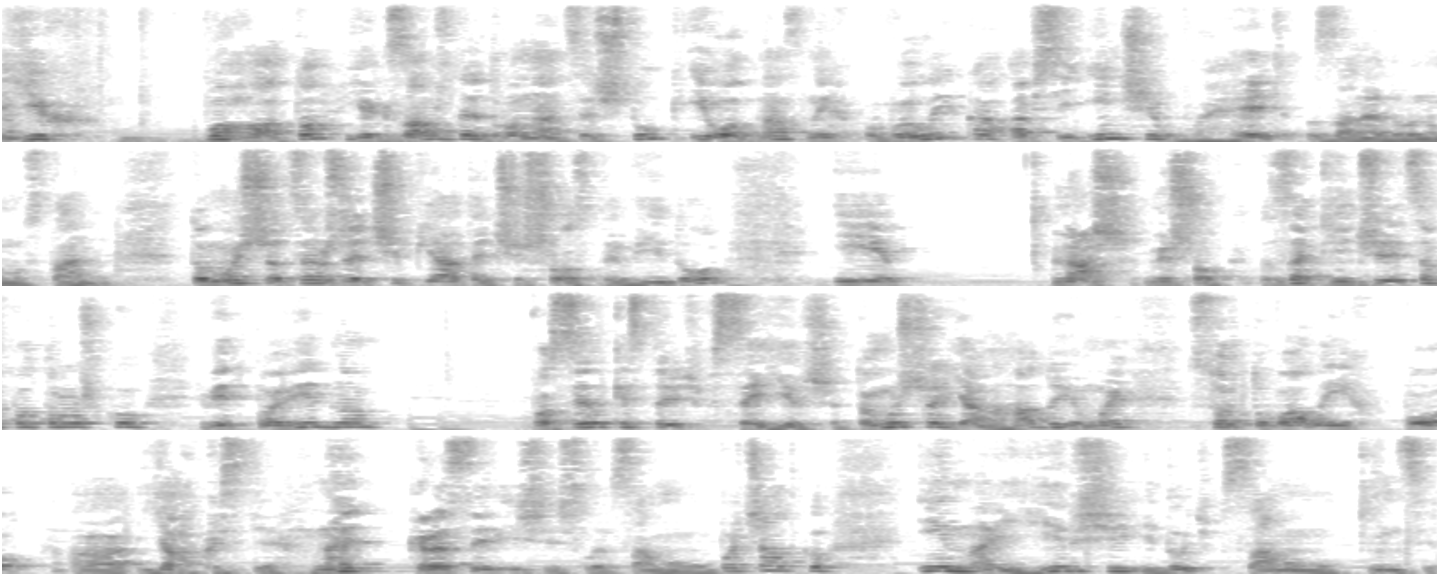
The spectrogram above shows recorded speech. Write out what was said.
Їх багато, як завжди, 12 штук, і одна з них велика, а всі інші в геть занедбаному стані. Тому що це вже чи п'яте, чи шосте відео, і наш мішок закінчується потрошку. Відповідно, посилки стають все гірше. Тому що я нагадую, ми сортували їх по е, якості. Найкрасивіші йшли в самому початку, і найгірші йдуть в самому кінці.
